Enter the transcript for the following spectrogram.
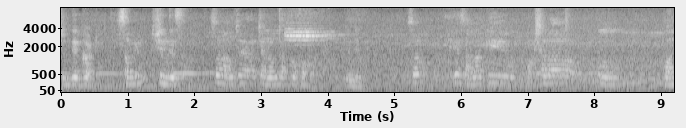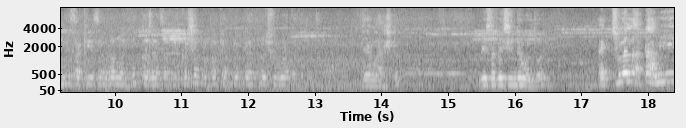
शिंदे गट समीर शिंदे सर. सर आमच्या चॅनलमध्ये आपलं स्वागत आहे. धन्यवाद. सर हे सांगा की पक्षाला बांधणीसाठी सगळं मजबूत करण्यासाठी कशा प्रकारचे आपले प्रयत्न सुरुवात आहेत? जय महाराष्ट्र. मी समीर शिंदे बोलतोय. ॲक्च्युअल आता आम्ही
